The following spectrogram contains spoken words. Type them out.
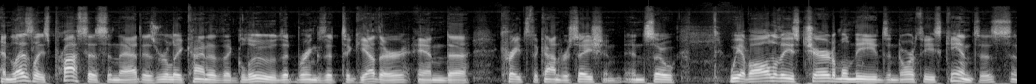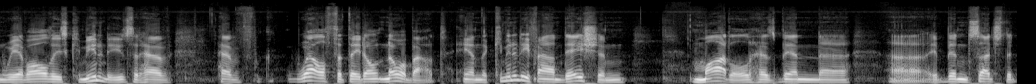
and Leslie's process in that is really kind of the glue that brings it together and uh, creates the conversation. And so we have all of these charitable needs in Northeast Kansas, and we have all these communities that have have wealth that they don't know about, and the community foundation model has been uh, uh, been such that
